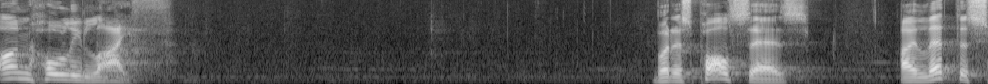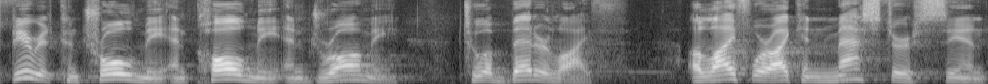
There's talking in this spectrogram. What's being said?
unholy life. But as Paul says, I let the Spirit control me and call me and draw me to a better life a life where I can master sin,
